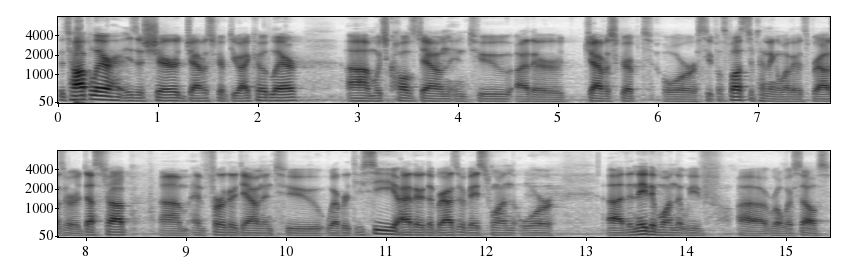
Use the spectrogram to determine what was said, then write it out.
the top layer is a shared JavaScript UI code layer, um, which calls down into either JavaScript or C++, depending on whether it's browser or desktop um, and further down into WebRTC, either the browser-based one or uh, the native one that we've uh, rolled ourselves.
